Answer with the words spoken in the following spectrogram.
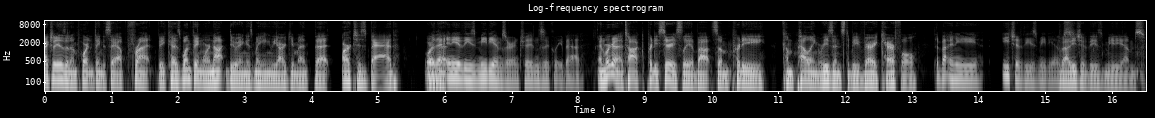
actually is an important thing to say up front because one thing we're not doing is making the argument that art is bad Or, that, any of these mediums are intrinsically bad. and we're going to talk pretty seriously about some pretty compelling reasons to be very careful About any each of these mediums. about each of these mediums.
